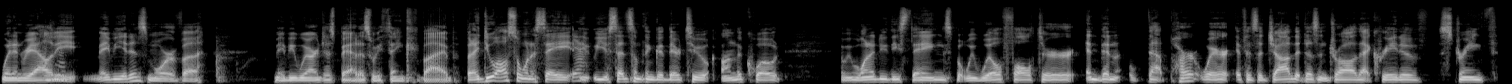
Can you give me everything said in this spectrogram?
When in reality, mm-hmm. maybe it is more of a maybe we aren't as bad as we think vibe. But I do also want to say Yeah. you said something good there too on the quote. We want to do these things, but we will falter. And then that part where if it's a job that doesn't draw that creative strength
